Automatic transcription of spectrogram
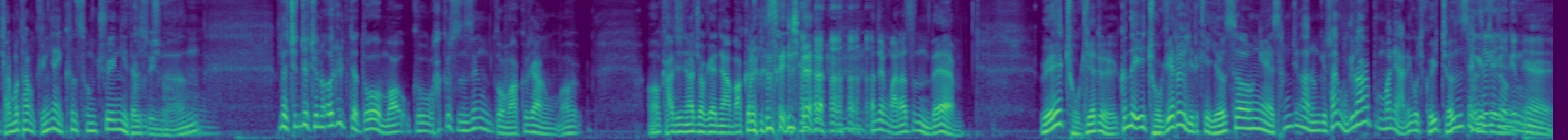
잘못하면 굉장히 큰 성추행이 될수 그렇죠. 있는 근데 진짜 저는 어릴 때도 뭐 그 학교 선생님도 막 그냥 뭐 어, 가지냐 조개냐 막 그러면서 이제 한적 많았었는데 왜 조개를 근데 이 조개를 이렇게 여성에 상징하는 게 사실 우리나라뿐만이 아니고 거의 전전 세계적인 예,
